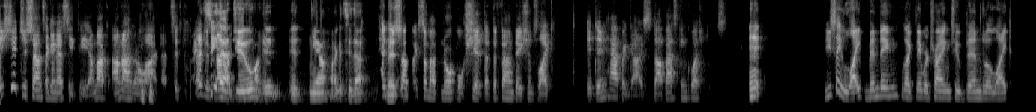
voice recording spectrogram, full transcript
This shit just sounds like an SCP. I'm not. I'm not gonna lie. That's it. I That can just see sounds that like too. It it yeah, I could see that. It just sounds like some abnormal shit that the foundation's like. It didn't happen, guys. Stop asking questions. Did you say light bending? Like they were trying to bend the light?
